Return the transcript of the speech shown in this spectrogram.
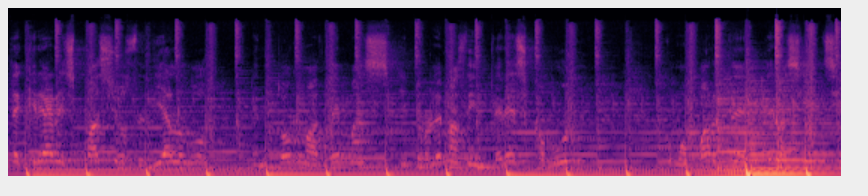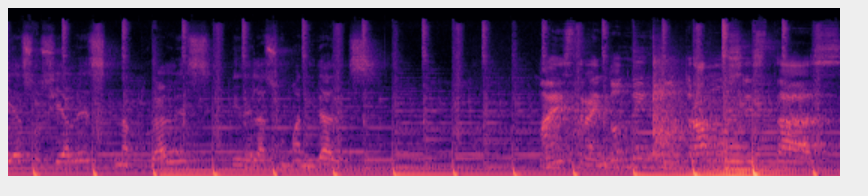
permite crear espacios de diálogo en torno a temas y problemas de interés común como parte de las ciencias sociales, naturales y de las humanidades. Maestra, ¿en dónde encontramos estas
